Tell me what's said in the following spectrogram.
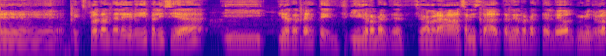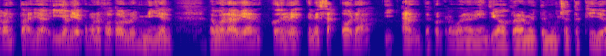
Eh, explotan de alegría y felicidad y, y de repente y de repente se abrazan y saltan y de repente veo miro la pantalla y había como una foto de Luis Miguel. La buena habían en, esa hora y antes porque la buena habían llegado claramente mucho antes que yo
